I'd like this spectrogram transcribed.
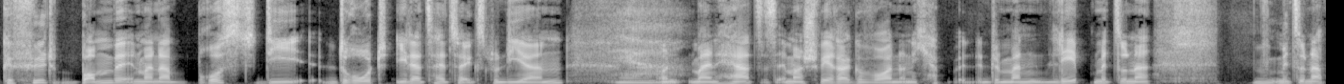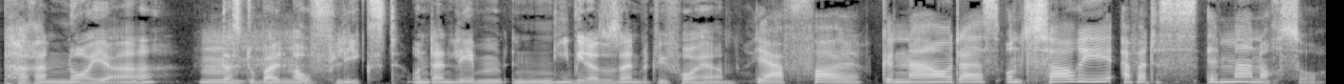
gefühlte Bombe in meiner Brust, die droht jederzeit zu explodieren. Und mein Herz ist immer schwerer geworden. Und ich habe, man lebt mit so einer, mit so einer Paranoia, dass du Mhm. bald auffliegst und dein Leben nie wieder so sein wird wie vorher. Ja, voll. Genau das. Und sorry, aber das ist immer noch so.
